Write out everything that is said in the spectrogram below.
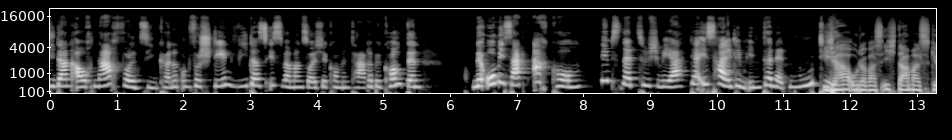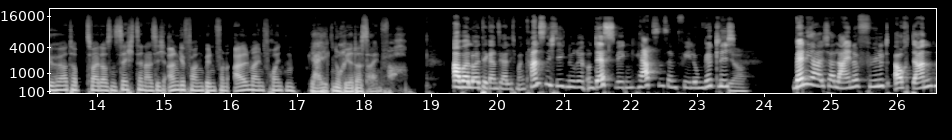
die dann auch nachvollziehen können und verstehen, wie das ist, wenn man solche Kommentare bekommt. Denn eine Omi sagt, ach komm, nimm's nicht zu schwer, der ist halt im Internet mutig. Ja, oder was ich damals gehört habe, 2016, als ich angefangen bin von all meinen Freunden, ja, ignorier das einfach. Aber Leute, ganz ehrlich, man kann es nicht ignorieren und deswegen Herzensempfehlung, wirklich, Ja. wenn ihr euch alleine fühlt, auch dann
